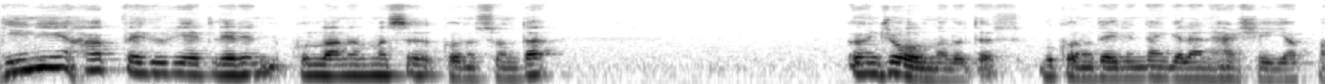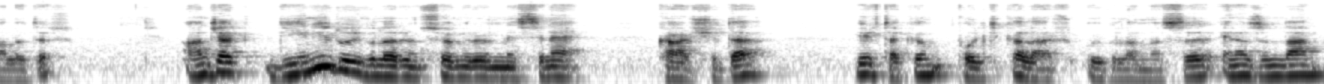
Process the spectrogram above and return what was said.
dini hak ve hürriyetlerin kullanılması konusunda öncü olmalıdır. Bu konuda elinden gelen her şeyi yapmalıdır. Ancak dini duyguların sömürülmesine karşı da bir takım politikalar uygulaması, en azından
